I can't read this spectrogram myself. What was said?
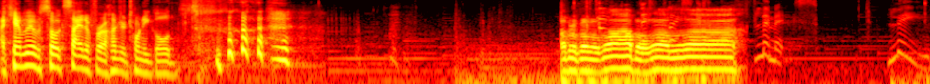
I can't believe I'm so excited for 120 gold. Blah blah blah blah blah blah blah. Limits. Leave.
